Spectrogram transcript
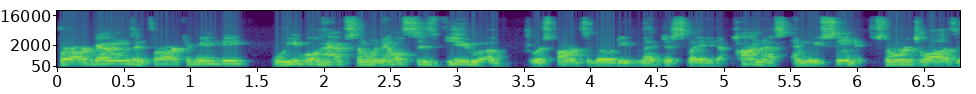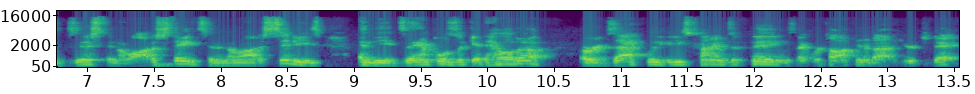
for our guns and for our community, we will have someone else's view of responsibility legislated upon us. And we've seen it. Storage laws exist in a lot of states and in a lot of cities. And the examples that get held up are exactly these kinds of things that we're talking about here today.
